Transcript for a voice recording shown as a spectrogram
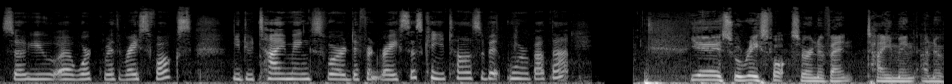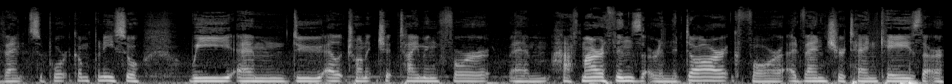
So you uh, work with Race Fox. You do timings for different races. Can you tell us a bit more about that? Yeah, so Race Fox are an event timing and event support company. So we um, do electronic chip timing for um, half marathons that are in the dark, for adventure 10Ks that are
